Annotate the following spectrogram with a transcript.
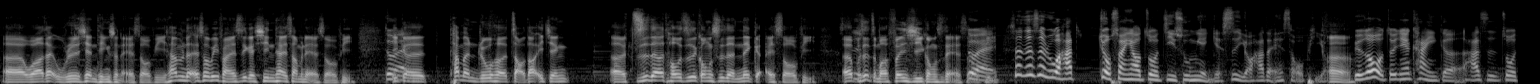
呃我要在五日线停损的 SOP，他们的 SOP 反而是一个心态上面的 SOP，一个他们如何找到一间呃值得投资公司的那个 SOP，而不是怎么分析公司的 SOP。对，甚至是如果他就算要做技术面，也是有他的 SOP 哦。嗯，比如说我最近看一个，他是做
